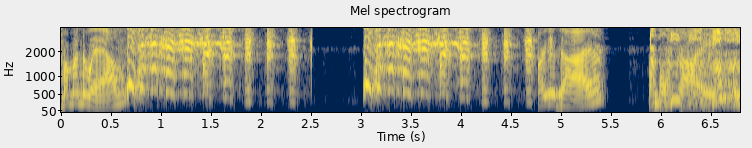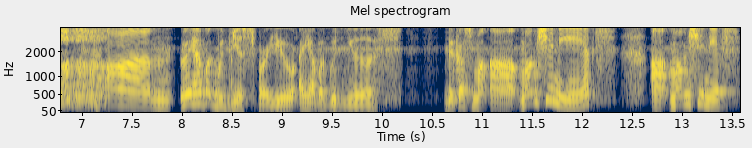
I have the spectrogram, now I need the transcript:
Mama Noel? Are you there? Okay. Um, we have a good news for you. I have a good news. Because ma uh, Ma'am Shinitz, uh, Ma'am Shinitz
